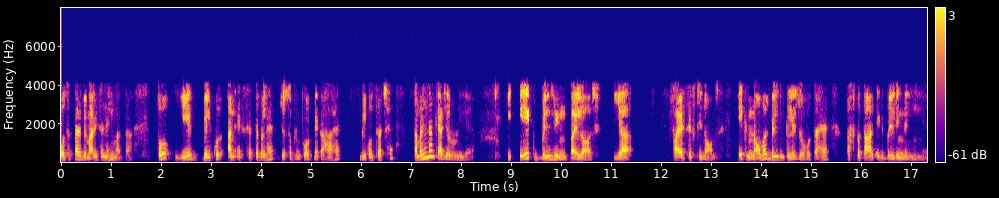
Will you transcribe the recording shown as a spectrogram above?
हो सकता है बीमारी से नहीं मरता। तो ये बिल्कुल अनएक्सेप्टेबल है, जो सुप्रीम कोर्ट ने कहा है। बिल्कुल सच है। समझना क्या ज़रूरी है कि एक बिल्डिंग बायोलॉज या फायर सेफ्टी नॉर्म्स एक नॉर्मल बिल्डिंग के लिए जो होता है अस्पताल एक बिल्डिंग नहीं है,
